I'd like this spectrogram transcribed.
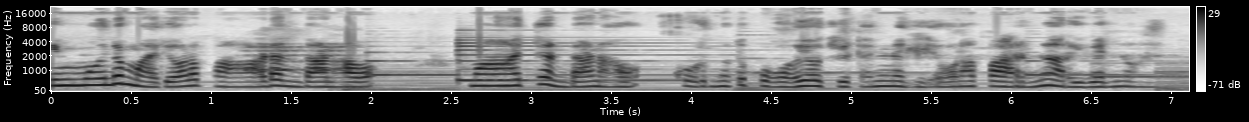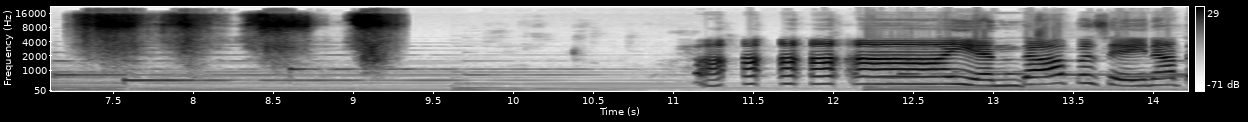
ഇമ്മൂന്റെ മരിയോളെ പാടെന്താണാവോ മാറ്റം എന്താണാവോ? കൊടുന്നിട്ട് പോയി നോക്കിയിട്ട് തന്നെ ഇല്ലേ ഓളാ പറഞ്ഞ അറിവെന്നുള്ളു ആ, ആ, എന്താ ഇപ്പൊ സൈനാത്ത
